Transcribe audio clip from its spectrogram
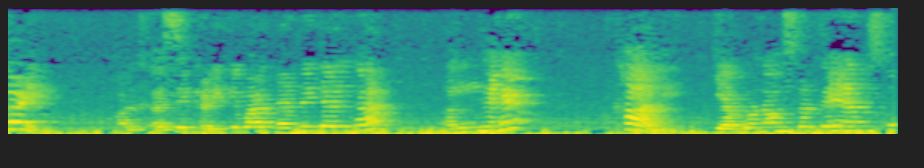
घड़ी। और घर से घड़ी के बाद मैम ने क्या लिखा? अंग है प्रोनाउंस करते हैं हम इसको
